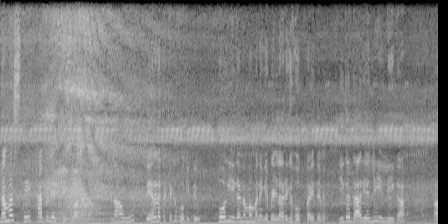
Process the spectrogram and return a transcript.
ನಮಸ್ತೆ ಹ್ಯಾಪಿ ಲೈಫ್ಗೆ ಸ್ವಾಗತ. ನಾವು ದೇರಳಕಟ್ಟೆಗೆ ಹೋಗಿದ್ದೆವು. ಹೋಗಿ ಈಗ ನಮ್ಮ ಮನೆಗೆ ಬೆಳ್ಳಾರಿಗೆ ಹೋಗ್ತಾ ಇದ್ದೇವೆ. ಈಗ ದಾರಿಯಲ್ಲಿ ಇಲ್ಲಿ ಈಗ ಆ,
